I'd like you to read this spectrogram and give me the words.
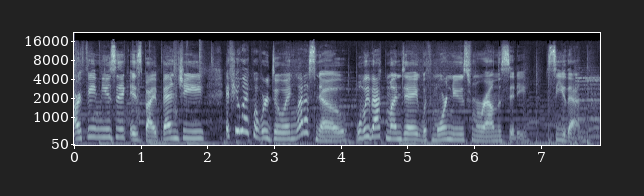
Our theme music is by Benji. If you like what we're doing, let us know. We'll be back Monday with more news from around the city. See you then.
